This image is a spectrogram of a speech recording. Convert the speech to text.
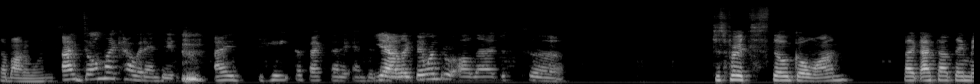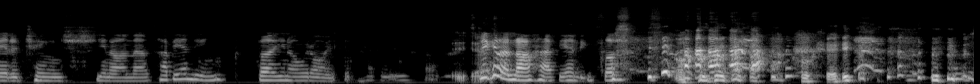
the bottom ones. I don't like how it ended. I hate the fact that it ended. yeah, that like they went through all that just to just for it to still go on. Like I thought they made a change, you know, and that's happy ending. But you know, we don't always get the happy ending. So Yeah. speaking of not happy endings, so okay. oh.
